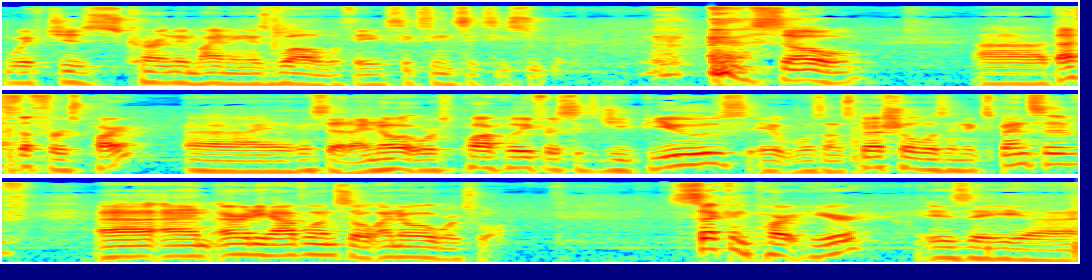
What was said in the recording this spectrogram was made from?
which is currently mining as well with a 1660 Super. so uh, that's the first part. Uh, like I said, I know it works properly for six GPUs, it was on special, was inexpensive, uh, and I already have one so I know it works well. Second part here is a uh,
